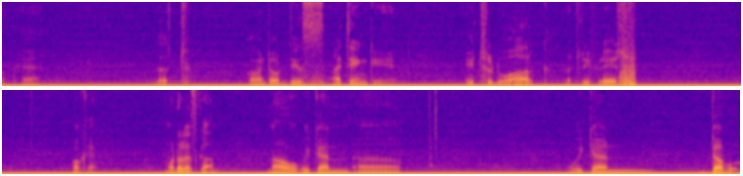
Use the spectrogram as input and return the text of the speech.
okay just comment out this I think it should work. Let refresh. Okay. Model has gone. Now we can uh, we can double.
